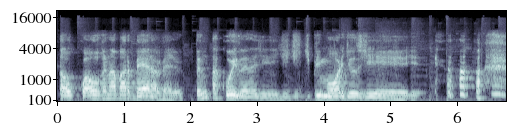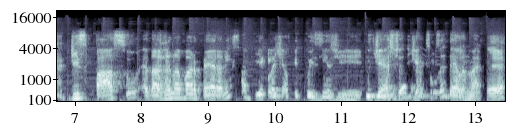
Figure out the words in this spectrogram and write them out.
Tal qual Hanna-Barbera, velho. Tanta coisa, né, de, de- de primórdios de... de espaço é da Hanna-Barbera. Nem sabia que ela tinha feito coisinhas de... O Jets, é, mano. Jetsons é dela, não é? É.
